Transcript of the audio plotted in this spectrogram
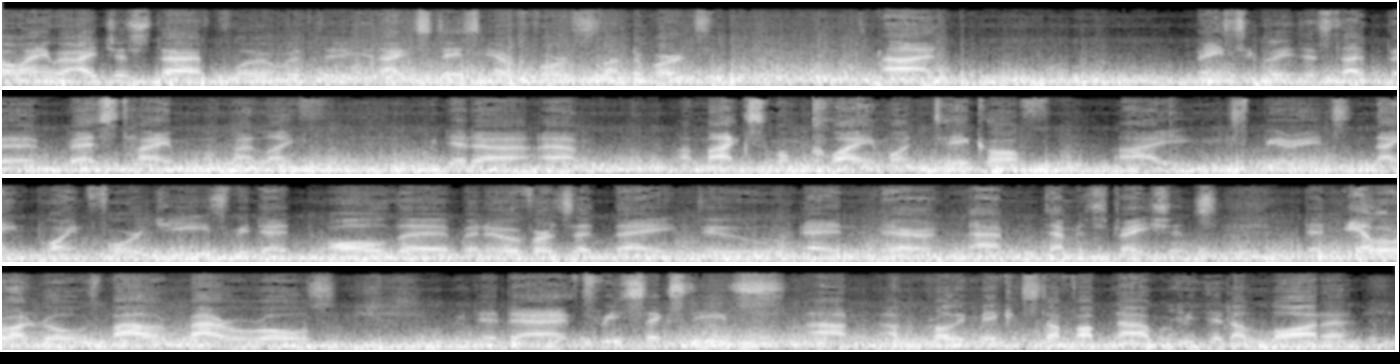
So anyway, I just uh, flew with the United States Air Force Thunderbirds. And basically just had the best time of my life. We did a, um, a maximum climb on takeoff. I experienced 9.4 Gs. We did all the maneuvers that they do in their um, demonstrations. We did aileron rolls, barrel, barrel rolls. We did uh, 360s. Um, I'm probably making stuff up now, but we did a lot of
